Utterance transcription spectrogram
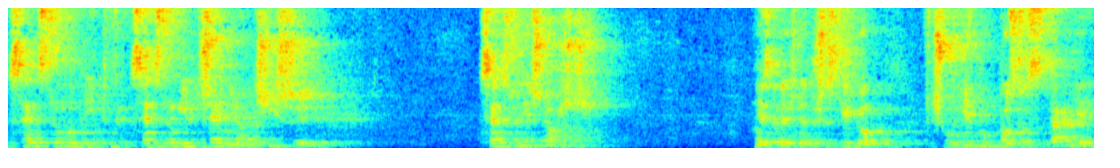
sensu modlitwy, sensu milczenia, ciszy, sensu wieczności. Niezależnie od wszystkiego w człowieku pozostaje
